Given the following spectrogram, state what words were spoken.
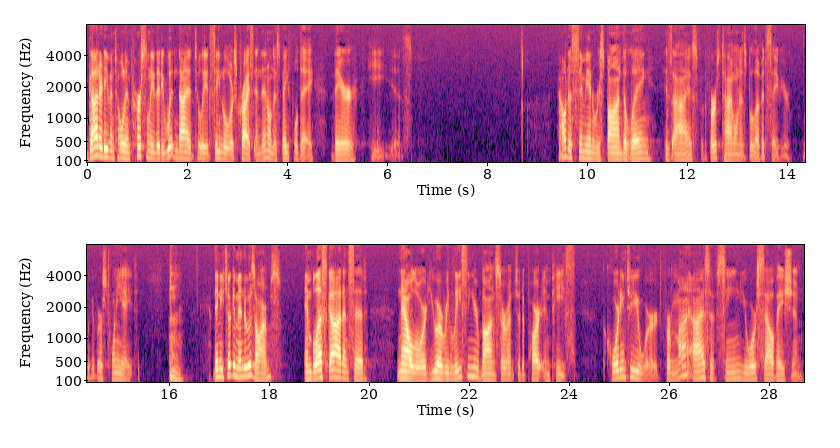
God had even told him personally that he wouldn't die until he had seen the Lord's Christ. And then on this faithful day, there he is. How does Simeon respond to laying his eyes for the first time on his beloved Savior? Look at verse 28. then he took him into his arms and blessed God and said, Now, Lord, you are releasing your bondservant to depart in peace according to your word. For my eyes have seen your salvation,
